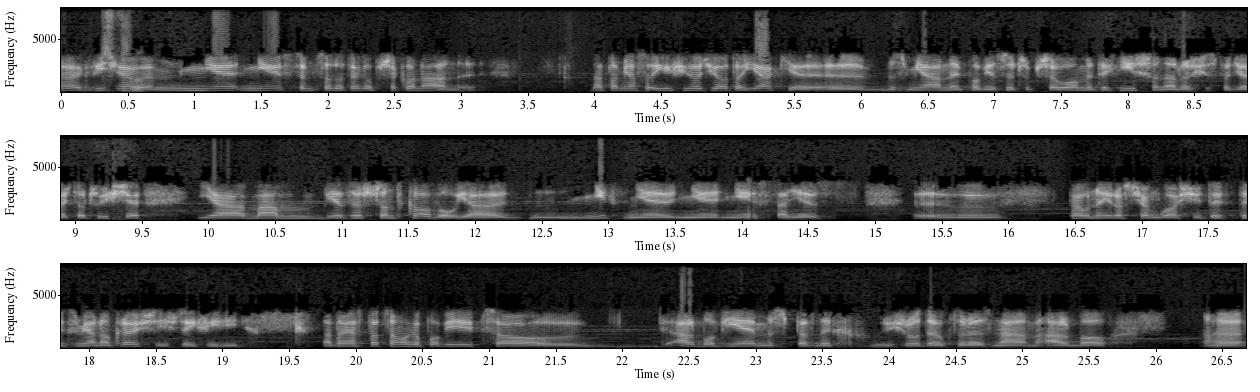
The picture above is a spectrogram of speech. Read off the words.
Tak, widziałem. Nie, nie jestem co do tego przekonany. Natomiast jeśli chodzi o to, jakie e, zmiany, powiedzmy, czy przełomy techniczne należy się spodziewać, to oczywiście ja mam wiedzę szczątkową. Ja nikt nie, nie, nie jest w stanie e, w pełnej rozciągłości tych, tych zmian określić w tej chwili. Natomiast to, co mogę powiedzieć, co albo wiem z pewnych źródeł, które znam, albo E,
